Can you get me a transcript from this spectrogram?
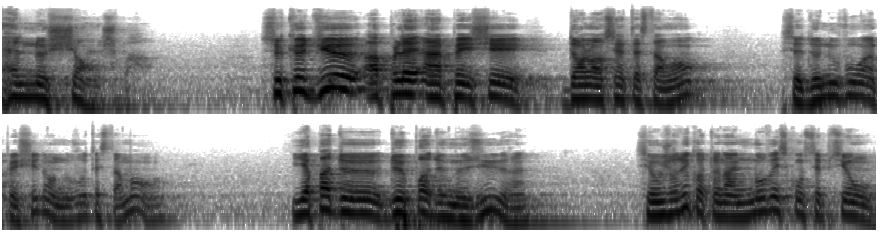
Elle ne change pas. Ce que Dieu appelait un péché dans l'Ancien Testament, c'est de nouveau un péché dans le Nouveau Testament. Hein. Il n'y a pas de deux poids, deux mesures. Hein. C'est aujourd'hui quand on a une mauvaise conception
